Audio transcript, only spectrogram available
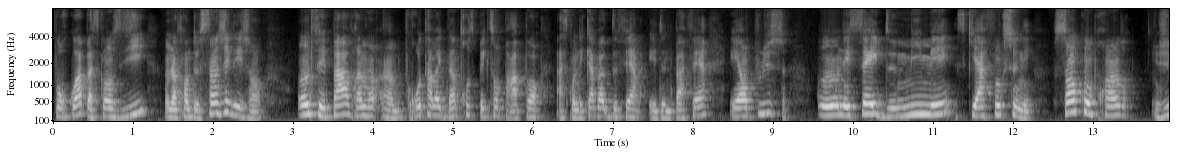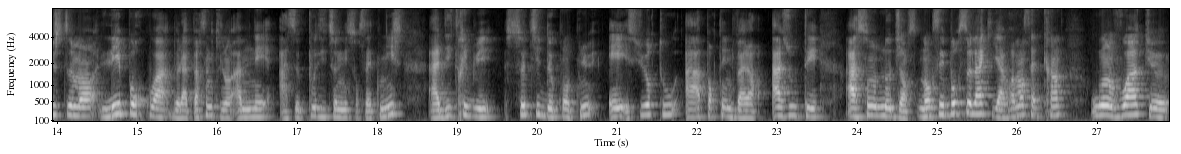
pourquoi? Parce qu'on se dit, on est en train de singer les gens, on ne fait pas vraiment un gros travail d'introspection par rapport à ce qu'on est capable de faire et de ne pas faire. Et en plus, on essaye de mimer ce qui a fonctionné sans comprendre justement les pourquoi de la personne qui l'ont amené à se positionner sur cette niche, à distribuer ce type de contenu et surtout à apporter une valeur ajoutée à son audience. Donc c'est pour cela qu'il y a vraiment cette crainte où on voit que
